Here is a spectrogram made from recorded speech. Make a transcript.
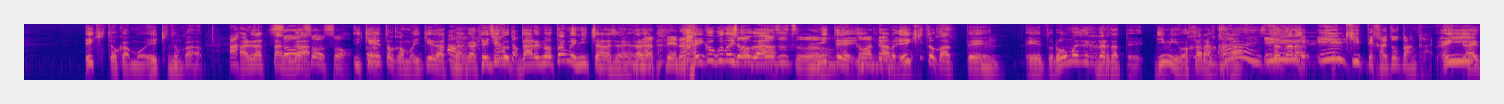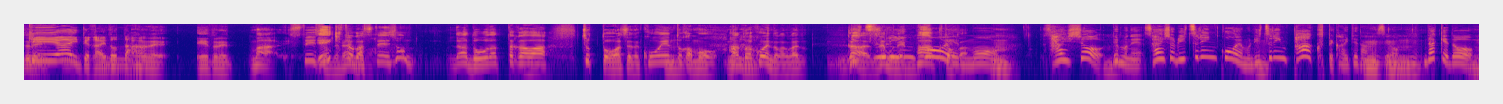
駅とかも駅とか、ああれだったんが、そうそうそう。池とかも池だったんが、あ結局誰のためにって話じゃない。だから、外国の人が見て、あの、駅とかって、うん。えっ、と、ローマ字で書かれたって意味わからんから、だから、え駅って書いとったんかええっとね EKI って書いとったん？あのね、えっ、とね、まあ、ステーションでないのか？駅とかステーションがどうだったかは、ちょっと忘れた。公園とかも、なんとか公園とかが、が全部ね、パークとか。園もうん。最初、でもね最初立林公園も立林パークって書いてたんですよ、うんうんうんだけど、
